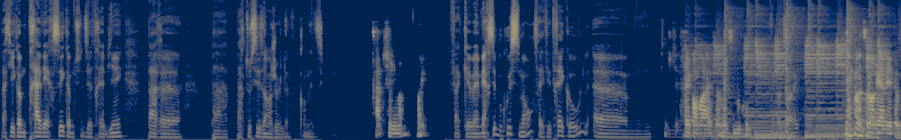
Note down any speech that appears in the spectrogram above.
parce qu'il est comme traversé, comme tu disais très bien, par, euh, par, tous ces enjeux-là qu'on a discutés. Absolument, oui. Fait que, ben, merci beaucoup, Simon. Ça a été très cool. Euh, J'étais très content avec toi. Merci beaucoup. Bonne soirée. Bonne soirée, à bientôt.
